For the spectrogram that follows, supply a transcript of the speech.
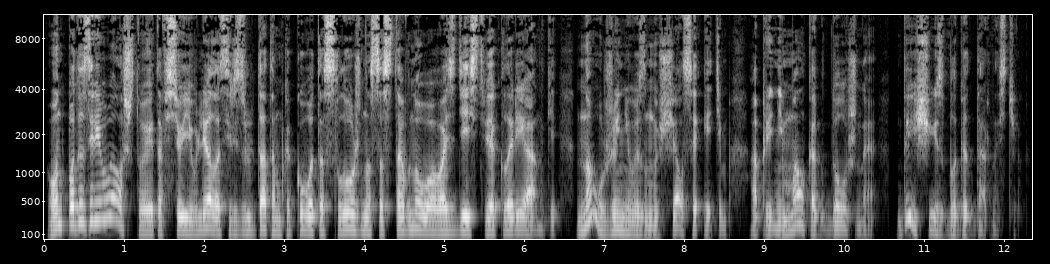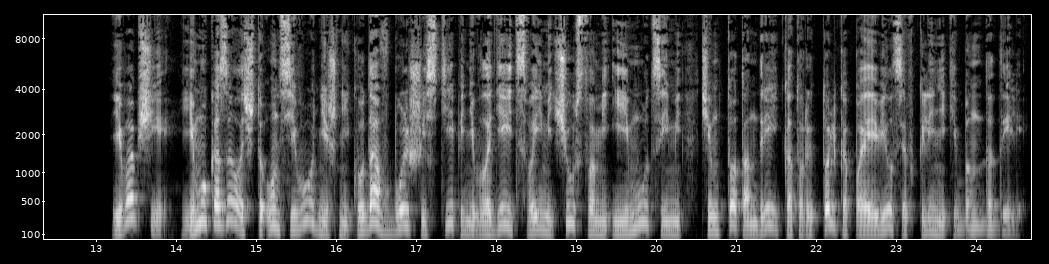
Он подозревал, что это все являлось результатом какого-то сложно-составного воздействия кларианки, но уже не возмущался этим, а принимал как должное, да еще и с благодарностью. И вообще, ему казалось, что он сегодняшний куда в большей степени владеет своими чувствами и эмоциями, чем тот Андрей, который только появился в клинике Бандадели.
